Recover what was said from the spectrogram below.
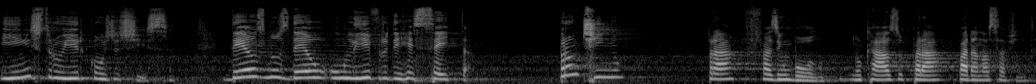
e instruir com justiça. Deus nos deu um livro de receita, prontinho para fazer um bolo, no caso, pra, para a nossa vida,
